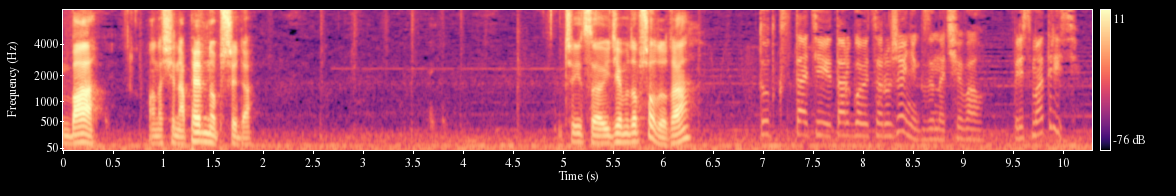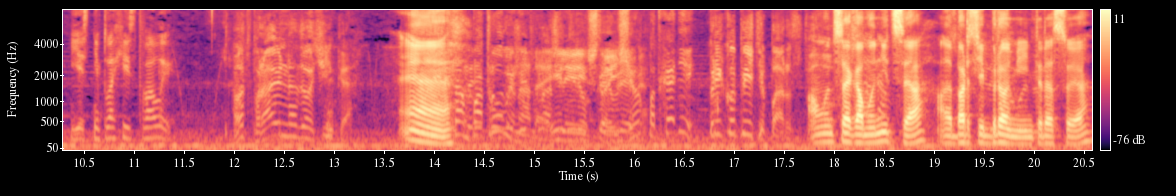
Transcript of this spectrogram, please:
Ba, ona się na pewno przyda. Czyli co, idziemy do przodu, tak? Тут, кстати, торговец-оружейник заночевал. Присмотрись, есть неплохие стволы. Вот правильно, доченька. Eee, Там патроны надо или что еще? Подходи. Прикупите пару стволов. amunicja jak amunicja, ale bardziej broń mnie interesuje.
